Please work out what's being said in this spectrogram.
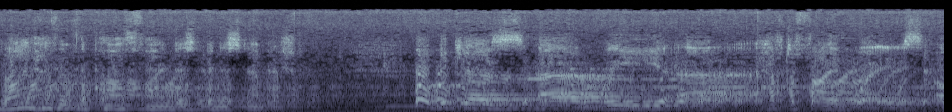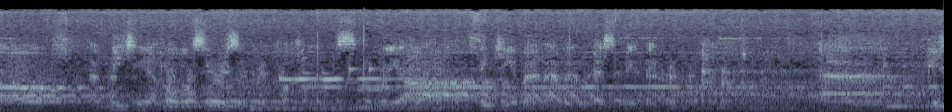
Why haven't the Pathfinders been established? Well, because uh, we uh, have to find ways of uh, meeting a whole series of requirements. We are thinking about how we can best meet that requirement. Um, it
